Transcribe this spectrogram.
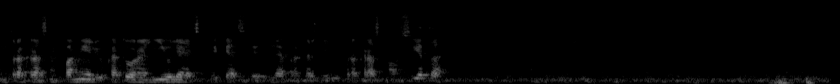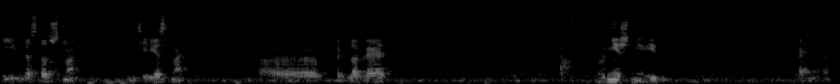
инфракрасной панелью, которая не является препятствием для прохождения инфракрасного света. И достаточно интересно а, предлагает внешний вид камеры.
